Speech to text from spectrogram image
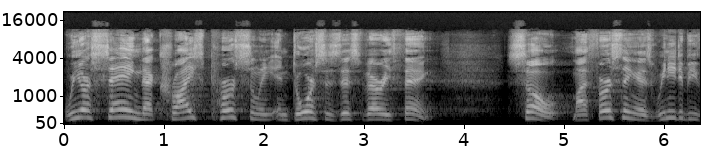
We are saying that Christ personally endorses this very thing. So, my first thing is we need to be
